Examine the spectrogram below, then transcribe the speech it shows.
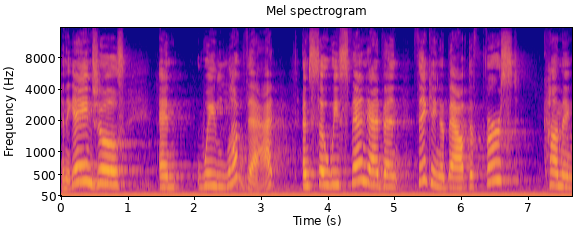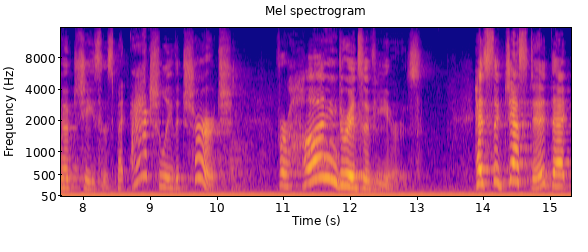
and the angels, and we love that. And so we spend Advent thinking about the first coming of Jesus. But actually, the church for hundreds of years has suggested that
